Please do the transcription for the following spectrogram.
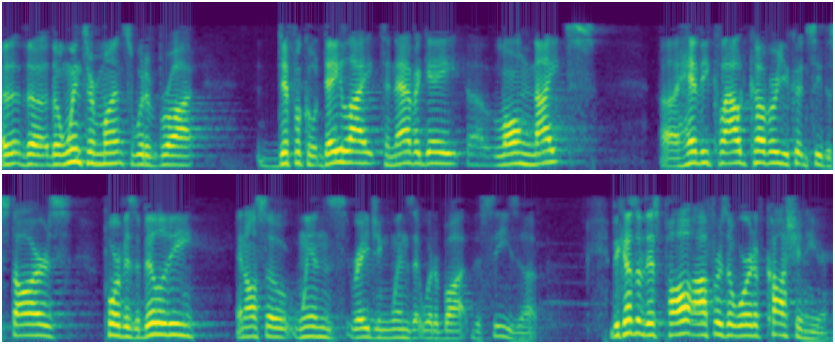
Uh, the, the winter months would have brought difficult daylight to navigate, uh, long nights, uh, heavy cloud cover, you couldn't see the stars, poor visibility, and also winds, raging winds that would have brought the seas up. Because of this, Paul offers a word of caution here.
